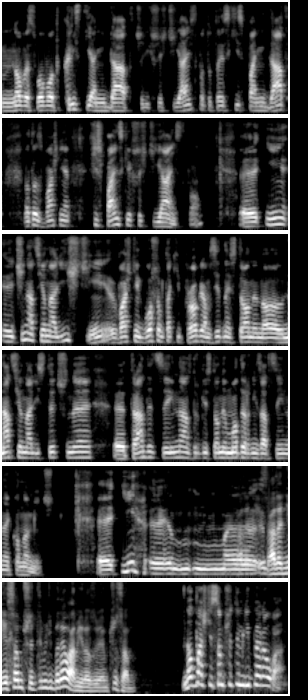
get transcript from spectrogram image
nowe słowo od Christianidad, czyli chrześcijaństwo, to to jest Hispanidat, no to jest właśnie hiszpańskie chrześcijaństwo. E, I e, ci nacjonaliści właśnie głoszą taki program z jednej strony no, nacjonalistyczny, tradycyjny, a z drugiej strony modernizacyjny, ekonomiczny. I, ale, nie, ale nie są przy tym liberałami, rozumiem, czy są? No właśnie są przy tym liberałami.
